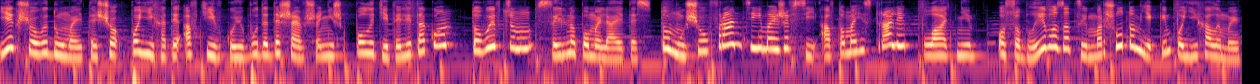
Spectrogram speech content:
якщо ви думаєте, що поїхати автівкою буде дешевше, ніж полетіти літаком, то ви в цьому сильно помиляєтесь, тому що у Франції майже всі автомагістралі платні, особливо за цим маршрутом, яким поїхали ми.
